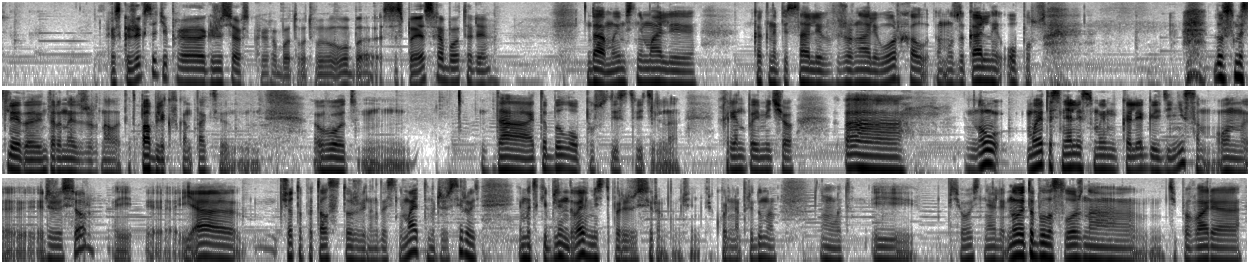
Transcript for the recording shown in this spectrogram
Расскажи, кстати, про режиссерскую работу. Вот вы оба с СПС работали. Да, мы им снимали, как написали в журнале Warhol, музыкальный опус. Ну, в смысле, это интернет-журнал, этот паблик ВКонтакте. Вот. Да, это был опус, действительно. Хрен пойми чё. Ну, мы это сняли с моим коллегой Денисом, он э, режиссер, и э, я что-то пытался тоже иногда снимать, там, режиссировать, и мы такие, блин, давай вместе порежиссируем, там, что-нибудь прикольное придумаем, вот, и все сняли. Ну, это было сложно, типа, Варя...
